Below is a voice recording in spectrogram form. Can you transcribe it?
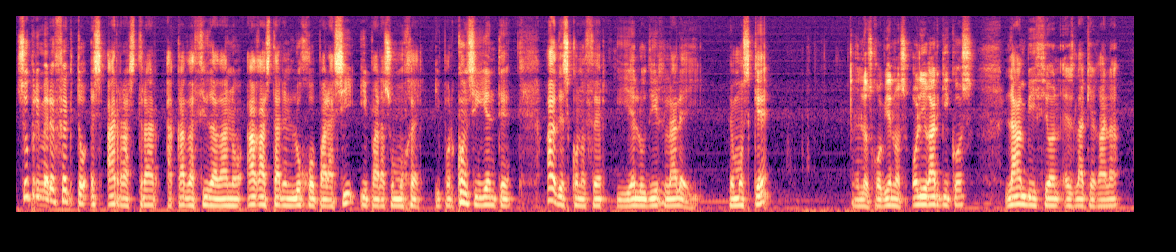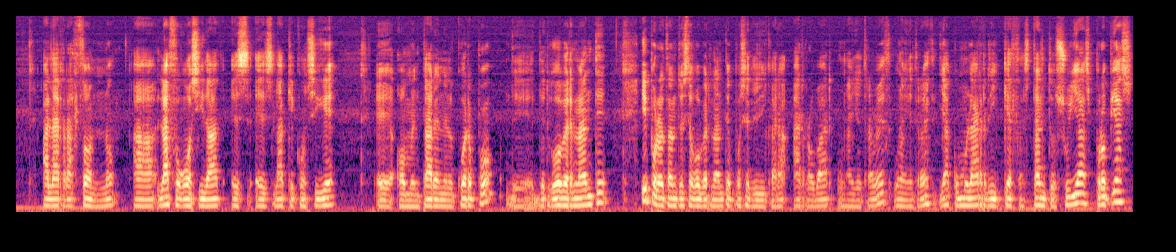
Su primer efecto es arrastrar a cada ciudadano a gastar en lujo para sí y para su mujer, y por consiguiente a desconocer y eludir la ley. Vemos que en los gobiernos oligárquicos la ambición es la que gana a la razón, ¿no? La fogosidad es, es la que consigue eh, aumentar en el cuerpo del gobernante y por lo tanto este gobernante pues se dedicará a robar una y otra vez, una y otra vez y acumular riquezas tanto suyas propias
